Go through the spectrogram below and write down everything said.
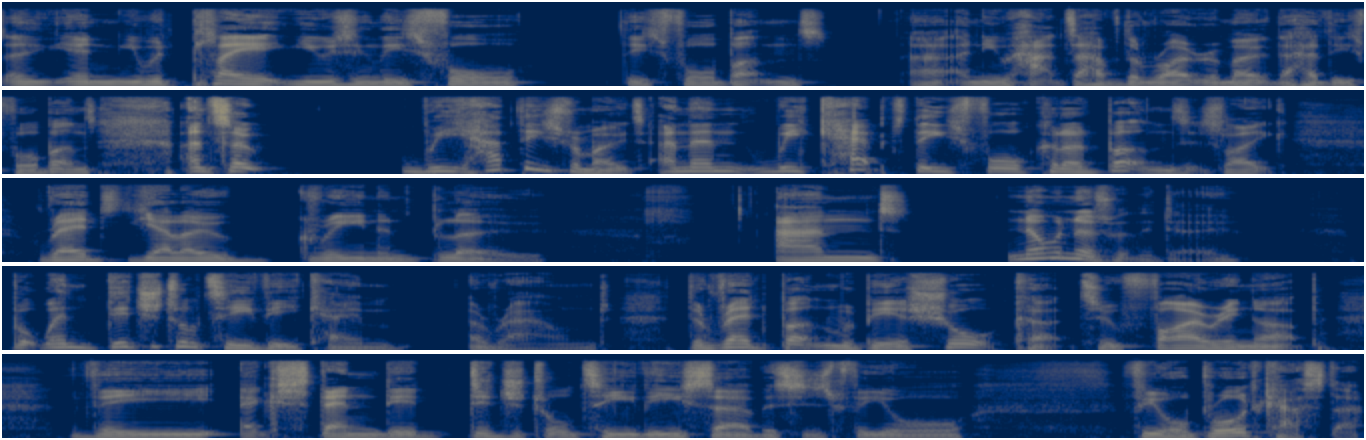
and you would play it using these four these four buttons, uh, and you had to have the right remote that had these four buttons, and so we had these remotes, and then we kept these four colored buttons. It's like red, yellow, green, and blue, and no one knows what they do. But when digital TV came around, the red button would be a shortcut to firing up the extended digital TV services for your for your broadcaster.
